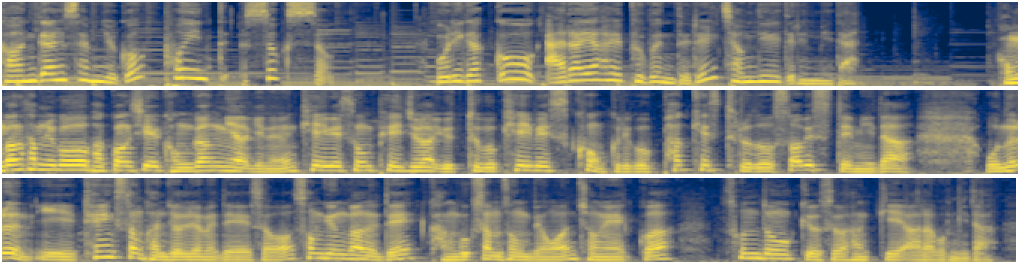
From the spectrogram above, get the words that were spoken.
건강 365 포인트 쏙쏙. 우리가 꼭 알아야 할 부분들을 정리해 드립니다. 건강 365 박광식의 건강 이야기는 KBS 홈페이지와 유튜브 KBS 콩 그리고 팟캐스트로도 서비스됩니다. 오늘은 이 퇴행성 관절염에 대해서 성균관의대 강북삼성병원 정형외과 손동욱 교수와 함께 알아봅니다.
